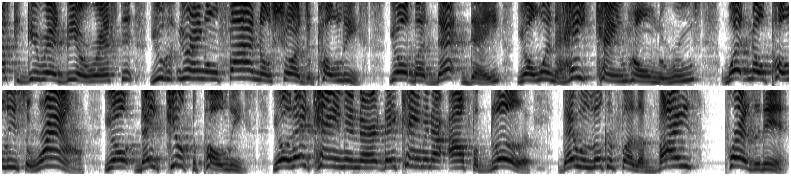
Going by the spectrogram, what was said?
African get ready to be arrested. You you ain't gonna find no shortage of police. Yo, but that day, yo, when the hate came home to roost, wasn't no police around. Yo, they killed the police. Yo, they came in there. They came in there out for blood. They were looking for the vice president.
